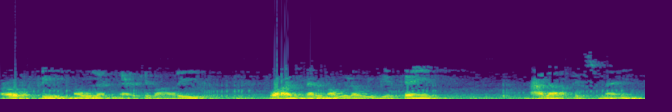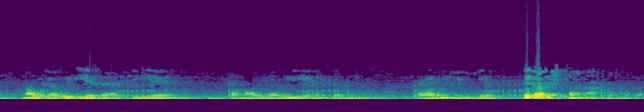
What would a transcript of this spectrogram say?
عرفي مولى اعتباري. وأن المولويتين على قسمين مولوية ذاتية ومولوية عرفية. بلا إشكال عقل النظري.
